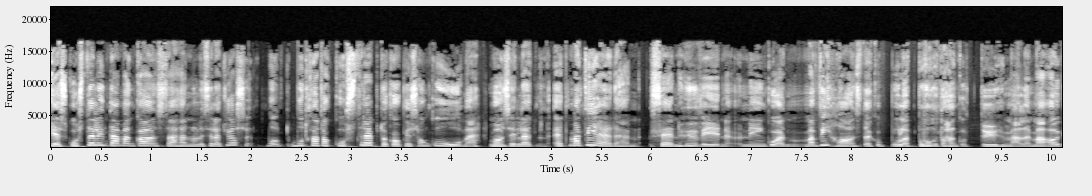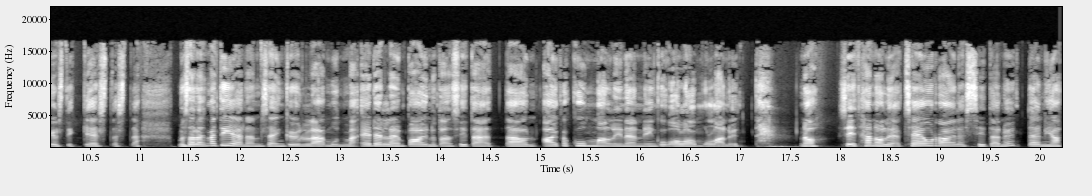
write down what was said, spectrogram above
keskustelin tämän kanssa. Hän oli silleen, että jos, mut, mut kato, kun streptokokis on kuume. Mä oon silleen, että, että mä tiedän sen hyvin, niin kuin, että mä vihaan sitä, kun mulle puhutaan kuin tyhmälle. Mä oikeasti kestä sitä. Mä sanoin, että mä tiedän sen kyllä, mutta mä edelleen painotan sitä, että tämä on aika kummallinen niin kuin olo mulla nyt. No, sit hän oli, että seuraile sitä nytten ja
